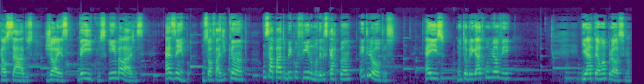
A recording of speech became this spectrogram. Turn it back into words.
calçados, joias, veículos e embalagens. Exemplo: um sofá de canto, um sapato bico fino modelo Scarpan, entre outros. É isso. Muito obrigado por me ouvir. E até uma próxima.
